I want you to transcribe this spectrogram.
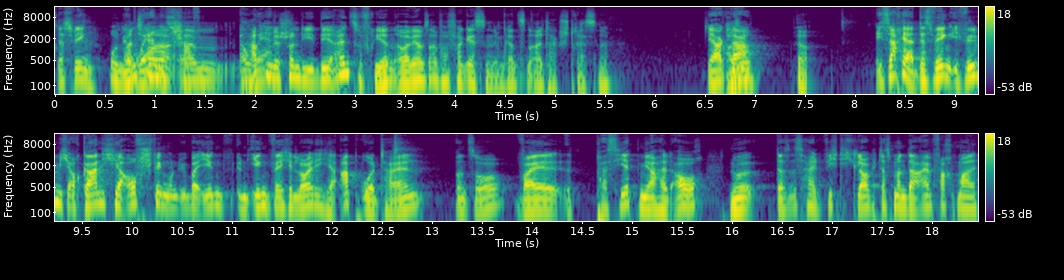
Deswegen. Und manchmal ähm, hatten wir schon die Idee einzufrieren, aber wir haben es einfach vergessen im ganzen Alltagsstress. Ne? Ja, klar. Also, ja. Ich sag ja, deswegen, ich will mich auch gar nicht hier aufschwingen und über irgend, irgendwelche Leute hier aburteilen und so, weil passiert mir halt auch. Nur, das ist halt wichtig, glaube ich, dass man da einfach mal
